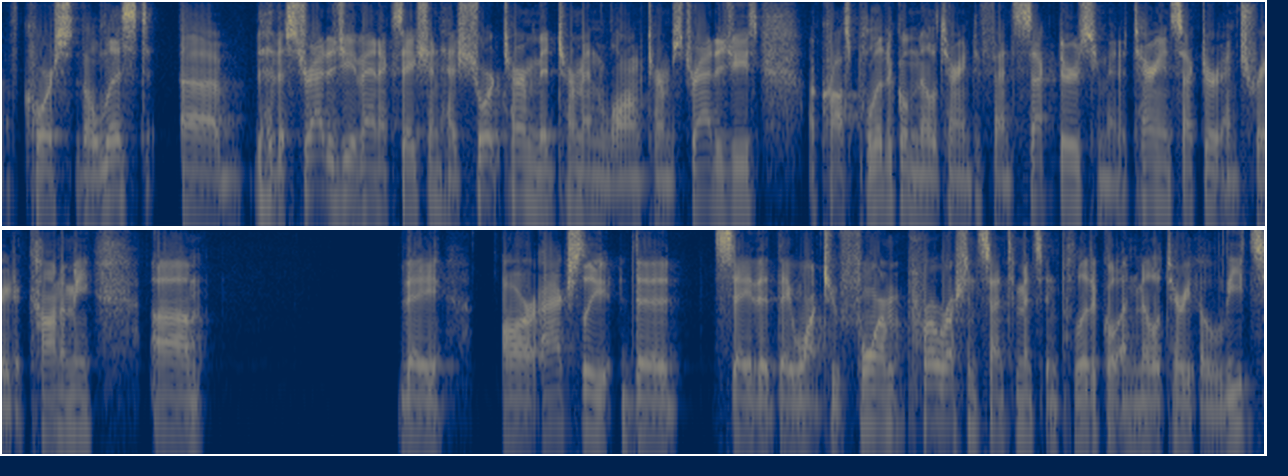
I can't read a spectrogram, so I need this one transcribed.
Of course, the list, uh, the strategy of annexation has short term, mid term, and long term strategies across political, military, and defense sectors, humanitarian sector, and trade economy. Um, they are actually the say that they want to form pro Russian sentiments in political and military elites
